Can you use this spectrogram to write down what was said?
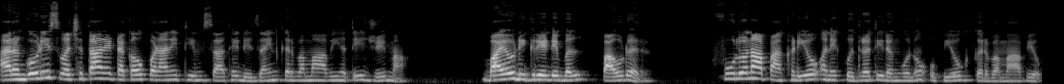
આ રંગોળી સ્વચ્છતા અને ટકાઉપણાની થીમ સાથે ડિઝાઇન કરવામાં આવી હતી, જેમાં બાયોડિગ્રેડેબલ પાવડર ફૂલોના પાંખડીઓ અને કુદરતી રંગોનો ઉપયોગ કરવામાં આવ્યો.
